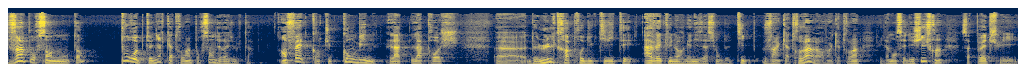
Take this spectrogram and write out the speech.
20% de mon temps pour obtenir 80% des résultats. En fait, quand tu combines l'approche euh, de l'ultra-productivité avec une organisation de type 20-80. Alors 20-80, évidemment, c'est des chiffres. Hein. Ça peut être, je suis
